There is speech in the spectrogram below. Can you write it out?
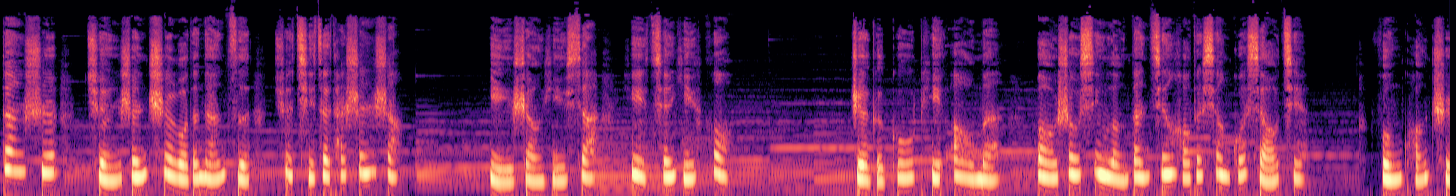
但是全身赤裸的男子却骑在她身上，一上一下，一前一后。这个孤僻傲慢。饱受性冷淡煎熬的相国小姐，疯狂驰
